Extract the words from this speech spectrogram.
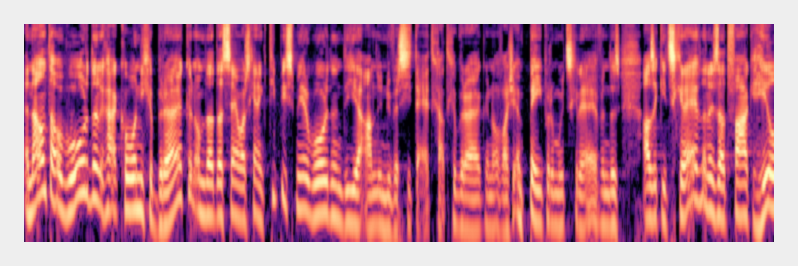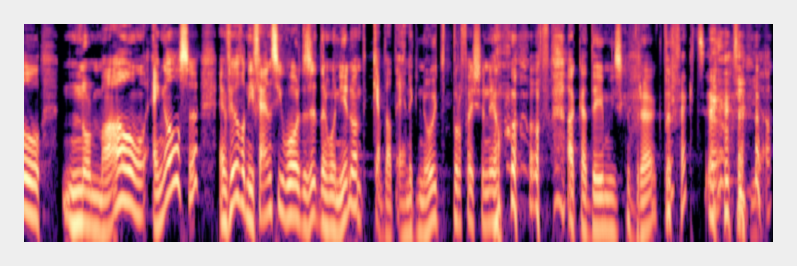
een aantal woorden ga ik gewoon niet gebruiken, omdat dat zijn waarschijnlijk typisch meer woorden die je aan de universiteit gaat gebruiken of als je een paper moet schrijven. Dus als ik iets schrijf, dan is dat vaak heel normaal Engels. Hè? En veel van die fancy woorden zitten er gewoon in, want ik heb dat eigenlijk nooit professioneel of academisch gebruikt. Perfect. Ja.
